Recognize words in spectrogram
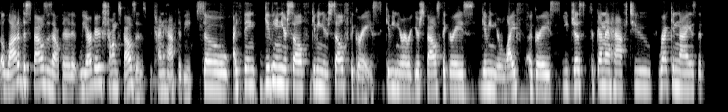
a lot of the spouses out there that we are very strong spouses we kind of have to be. So i think giving yourself giving giving yourself the grace, giving your your spouse the grace, giving your life a grace. You just you're gonna have to recognize that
